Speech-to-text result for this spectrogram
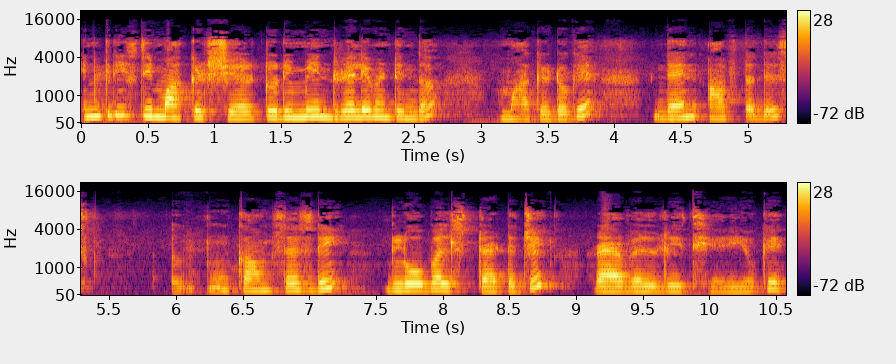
increase the market share to remain relevant in the market, okay. Then after this uh, comes as the global strategic rivalry theory okay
